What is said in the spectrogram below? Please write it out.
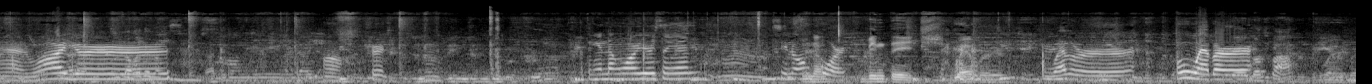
Ayan, Warriors. Oh, shirt. Mm. Tingin ng Warriors na yan. Mm. Sino ang core? Vintage, Weber. Weber. Oh, Weber. Weber.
